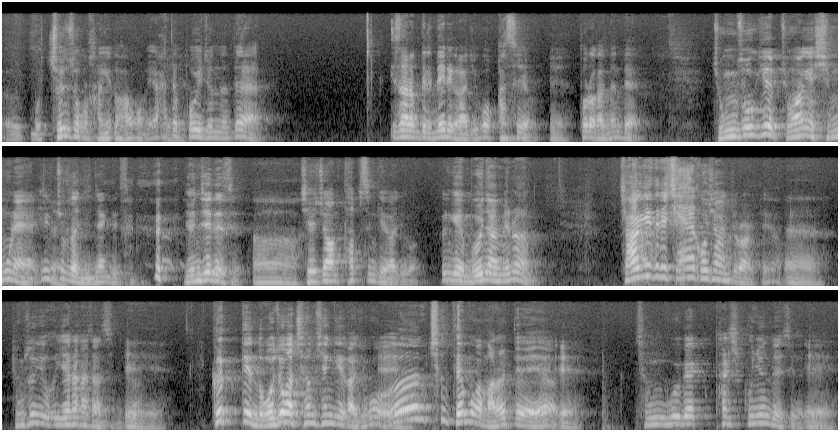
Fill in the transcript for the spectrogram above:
어, 뭐 전속으로 강의도 하고 뭐 하여튼 예. 보여줬는데 이 사람들이 내려가지고 갔어요. 예. 돌아갔는데 중소기업 중앙회 신문에 일주일간 연장됐습니다. 연재됐어요. 아. 제주함 탑승해가지고. 그게 뭐냐면은 자기들이 제일 고생한 줄 알았대요. 예. 중소기업 열악하지 않습니까? 예. 예. 그때 노조가 처음 생겨가지고 예. 엄청 데모가 많을 때예요. 예. 1989년도였어요 그때. 예.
